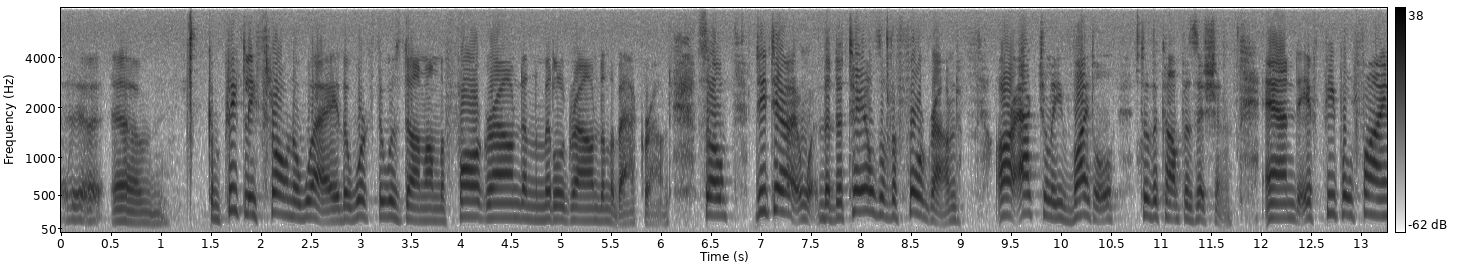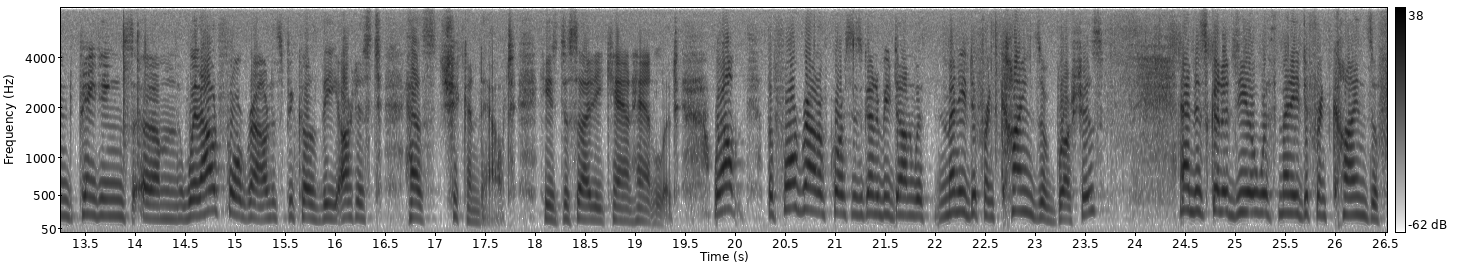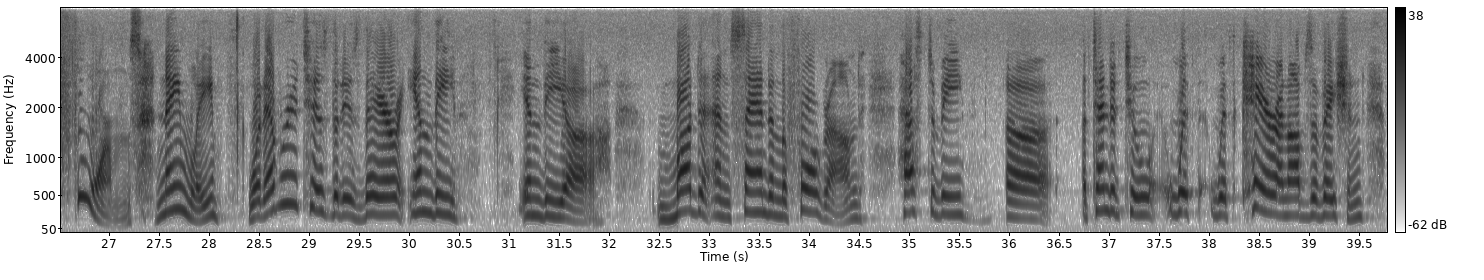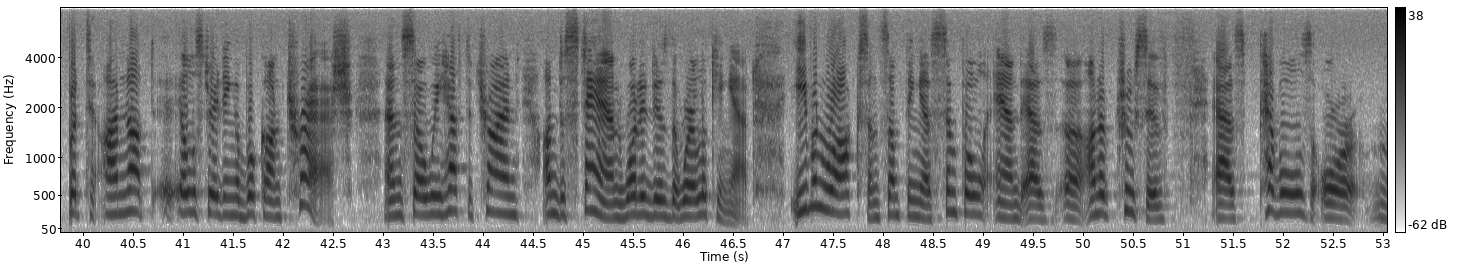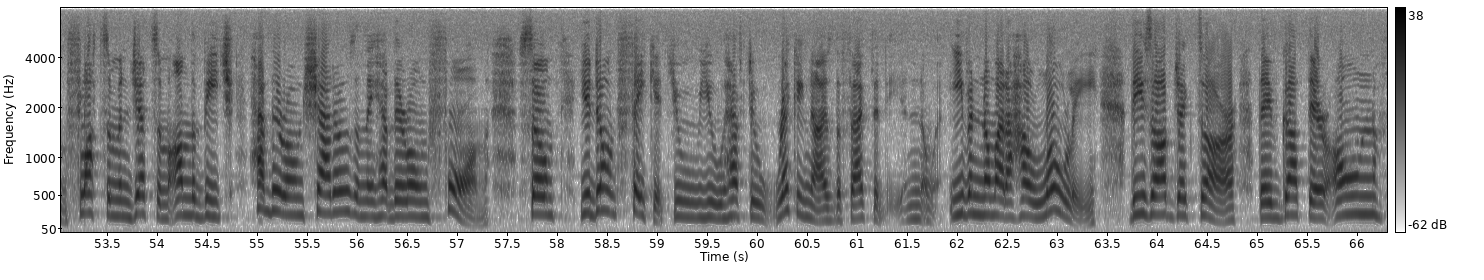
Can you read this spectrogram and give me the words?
uh, um, completely thrown away the work that was done on the foreground and the middle ground and the background. So detail, the details of the foreground are actually vital to the composition. And if people find paintings um, without foreground, it's because the artist has chickened out. He's decided he can't handle it. Well, the foreground, of course, is going to be done with many different kinds of brushes and is going to deal with many different kinds of forms, namely, whatever it is that is there in the in the uh, mud and sand in the foreground has to be uh, attended to with, with care and observation, but I'm not illustrating a book on trash. And so we have to try and understand what it is that we're looking at. Even rocks and something as simple and as uh, unobtrusive as pebbles or flotsam and jetsam on the beach have their own shadows and they have their own form. So you don't fake it. You, you have to recognize the fact that even no matter how lowly these objects are, they've got their own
